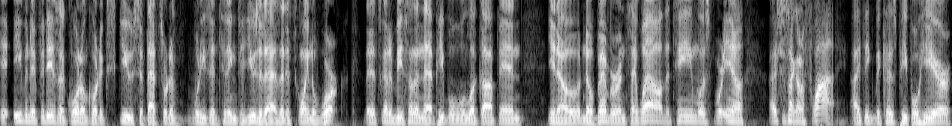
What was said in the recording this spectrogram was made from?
even if it is a quote unquote excuse, if that's sort of what he's intending to use it as, that it's going to work. That it's going to be something that people will look up in you know November and say, well, the team was for you know that's just not going to fly. I think because people here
